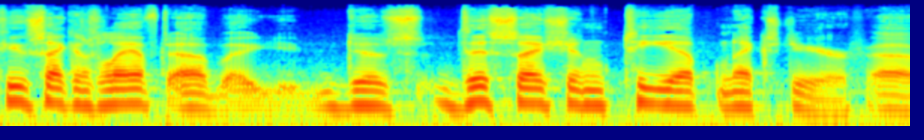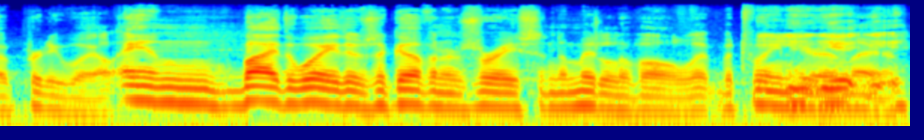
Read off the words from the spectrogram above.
few seconds left. Uh, does this session tee up next year uh, pretty well? And by the way, there's a governor's race in the middle of all that between here and there.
